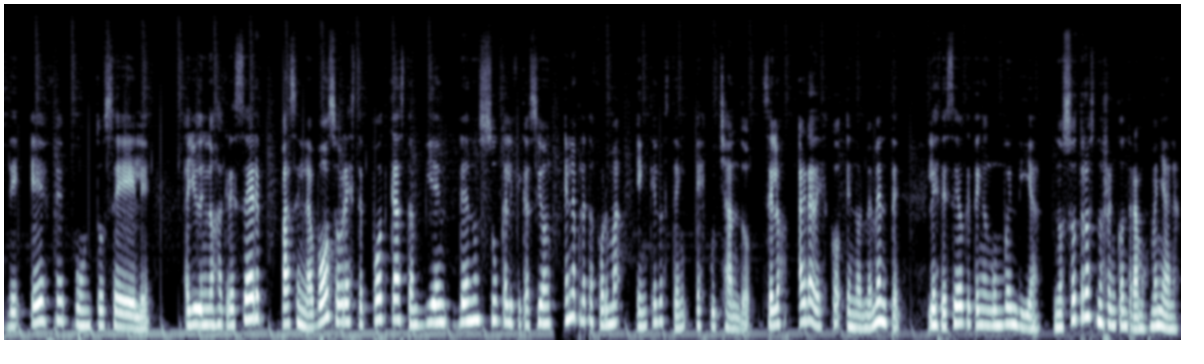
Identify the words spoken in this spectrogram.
de f.cl. Ayúdennos a crecer, pasen la voz sobre este podcast, también denos su calificación en la plataforma en que lo estén escuchando. Se los agradezco enormemente. Les deseo que tengan un buen día. Nosotros nos reencontramos mañana.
